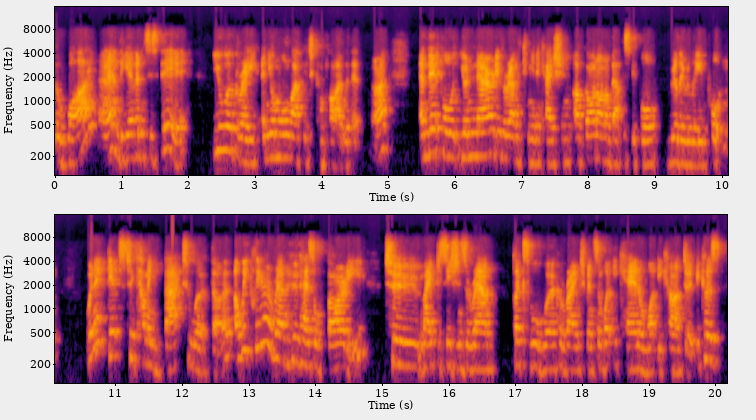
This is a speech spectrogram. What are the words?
the why and the evidence is there, you agree, and you're more likely to comply with it. All right. And therefore, your narrative around the communication, I've gone on about this before, really, really important. When it gets to coming back to work, though, are we clear around who has authority to make decisions around flexible work arrangements and what you can and what you can't do. Because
